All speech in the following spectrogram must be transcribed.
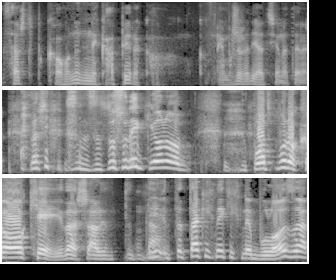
Zašto? Pa kao, ona ne kapira, kao, kao ne može radijacija na teren. Znaš, to su neki, ono, potpuno kao okej, znaš, ali Da. takih nekih nebuloza,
